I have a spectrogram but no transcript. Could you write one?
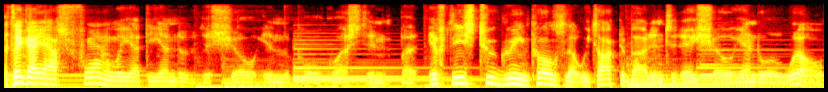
I think I asked formally at the end of the show in the poll question, but if these two green pills that we talked about in today's show and or will,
